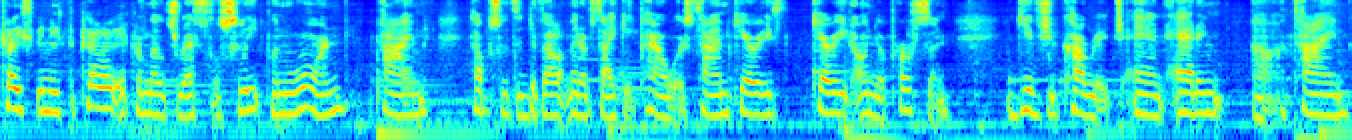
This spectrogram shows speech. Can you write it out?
Placed beneath the pillow, it promotes restful sleep. When worn, thyme helps with the development of psychic powers. Thyme carries carried on your person gives you courage, and adding uh, thyme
